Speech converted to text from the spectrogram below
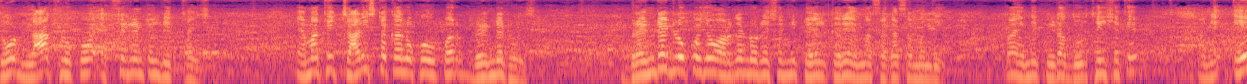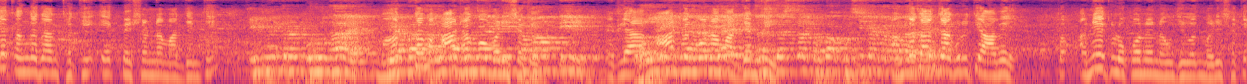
દોઢ લાખ લોકો એક્સિડેન્ટલ ડેથ થાય છે. એમાંથી ચાળીસ ટકા લોકો ઉપર બ્રેન્ડેડ હોય છે. બ્રેન્ડેડ લોકો જો ઓર્ગન ડોનેશનની પહેલ કરે એમના સગા સંબંધી તો એમની પીડા દૂર થઈ શકે અને એક અંગદાન થકી એક પેશન્ટના માધ્યમથી મહત્તમ આઠ અંગો મળી શકે. એટલે આ આઠ અંગોના માધ્યમથી અંગદાન જાગૃતિ આવે તો અનેક લોકોને નવજીવન મળી શકે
